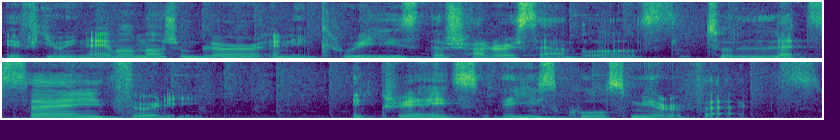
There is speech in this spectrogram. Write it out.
If you enable motion blur and increase the shutter samples to let's say 30, it creates these cool smear effects.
